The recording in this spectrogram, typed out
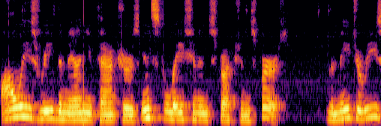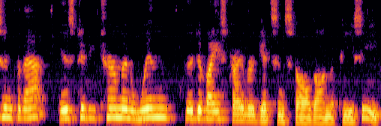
always read the manufacturer's installation instructions first. The major reason for that is to determine when the device driver gets installed on the PC.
